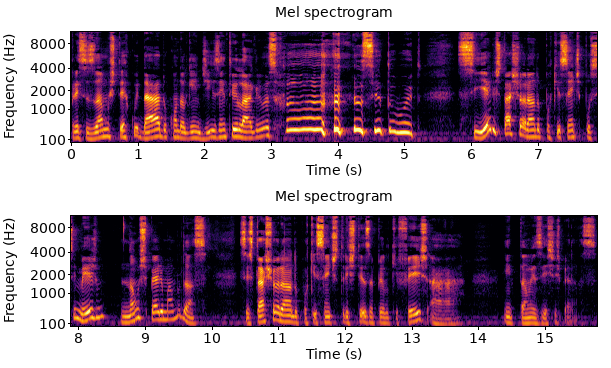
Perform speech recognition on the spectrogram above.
Precisamos ter cuidado quando alguém diz entre lágrimas: ah, Eu sinto muito. Se ele está chorando porque sente por si mesmo, não espere uma mudança. Se está chorando porque sente tristeza pelo que fez, ah, então existe esperança.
